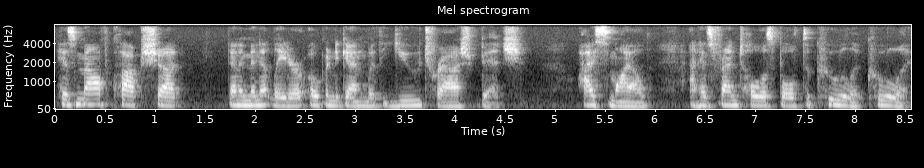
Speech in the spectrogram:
His mouth clapped shut then a minute later opened again with "You trash bitch." I smiled, and his friend told us both to cool it, cool it.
